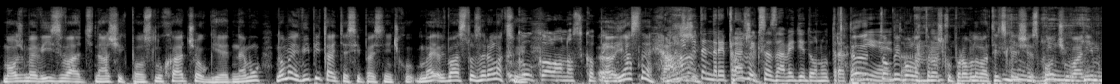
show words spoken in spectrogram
môžeme vyzvať našich poslucháčov k jednému. No mej, vypýtajte si pesničku. Me, vás to zrelaxuje. Ku kolonoskopii. E, jasné. A Aha. že ten repráček sa zavedie donútra, to nie to je by bolo trošku problematickejšie s počúvaním,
